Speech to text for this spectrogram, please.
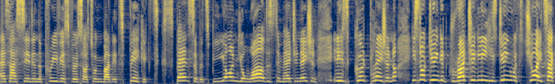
As I said in the previous verse, I was talking about it's big, it's expansive, it's beyond your wildest imagination. It is good pleasure. No, he's not doing it grudgingly, he's doing it with joy. It's like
